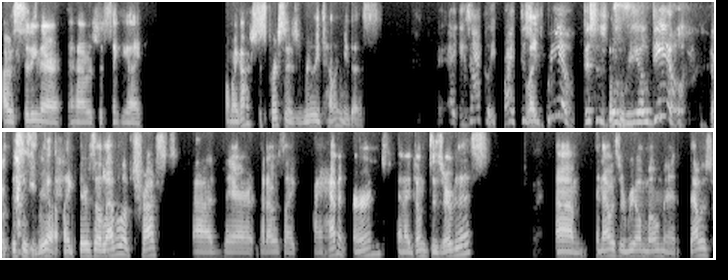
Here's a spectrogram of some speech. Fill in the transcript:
i was sitting there and i was just thinking like oh my gosh this person is really telling me this Exactly. Right. This Like, is real. This is this the is- real deal. this is real like there's a level of trust uh there that i was like i haven't earned and i don't deserve this um and that was a real moment that was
